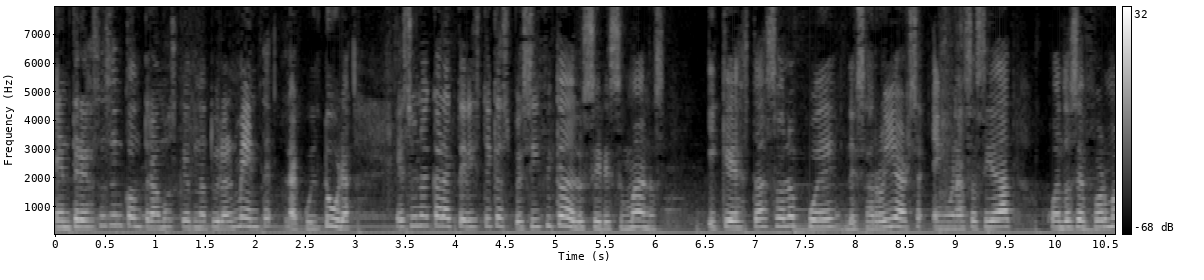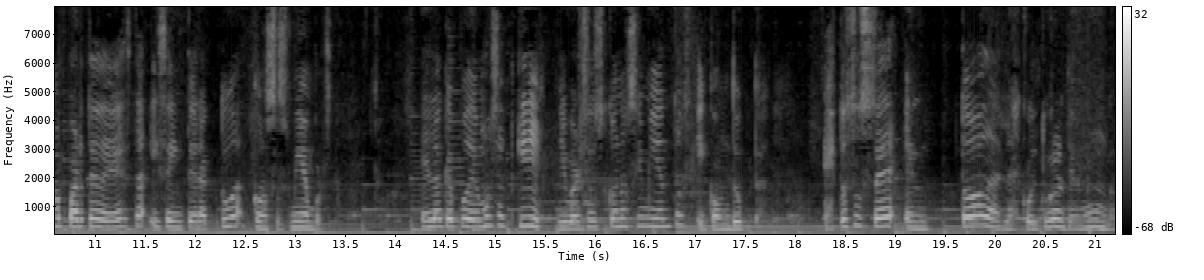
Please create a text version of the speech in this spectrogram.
Entre estos encontramos que naturalmente la cultura es una característica específica de los seres humanos y que ésta solo puede desarrollarse en una sociedad cuando se forma parte de ésta y se interactúa con sus miembros, en lo que podemos adquirir diversos conocimientos y conductas. Esto sucede en todas las culturas del mundo.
